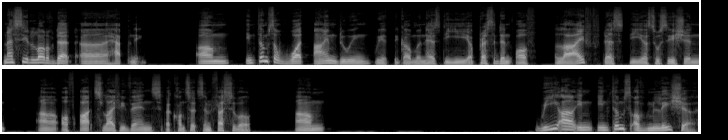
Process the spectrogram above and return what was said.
And I see a lot of that uh, happening. Um, in terms of what I'm doing with the government as the uh, president of Life, that's the Association uh, of Arts, Live Events, uh, Concerts, and Festival. Um, we are in in terms of Malaysia,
